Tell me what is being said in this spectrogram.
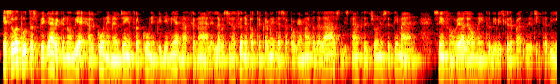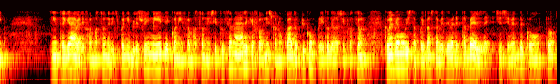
e soprattutto spiegare che non vi è alcuna emergenza, alcuna epidemia nazionale. La vaccinazione può tranquillamente essere programmata dall'ARS a distanza di giorni o settimane senza un reale aumento di rischio da parte del cittadino. Integrare le informazioni disponibili sui media con le informazioni istituzionali che forniscono un quadro più completo della situazione. Come abbiamo visto poi basta vedere le tabelle e ci si rende conto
